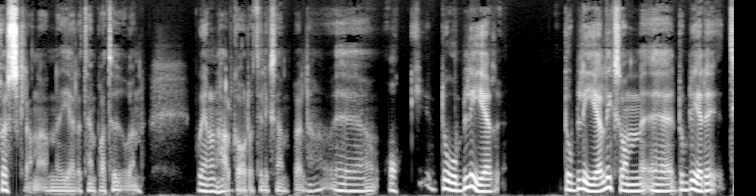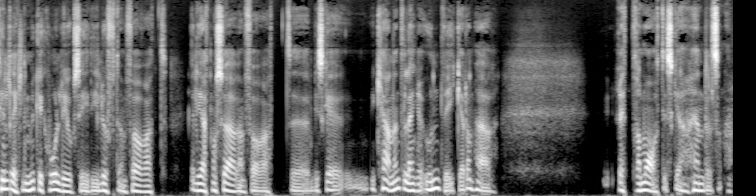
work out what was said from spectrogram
trösklarna när det gäller temperaturen på en och en halv grader till exempel. Eh, och då blir, då blir, liksom, eh, då blir det tillräckligt mycket koldioxid i luften för att, eller i atmosfären för att eh, vi, ska, vi kan inte längre undvika de här rätt dramatiska händelserna.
